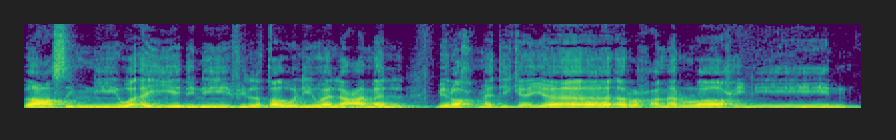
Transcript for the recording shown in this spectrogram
واعصمني وأيدني في القول والعمل برحمتك يا أرحم الراحمين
